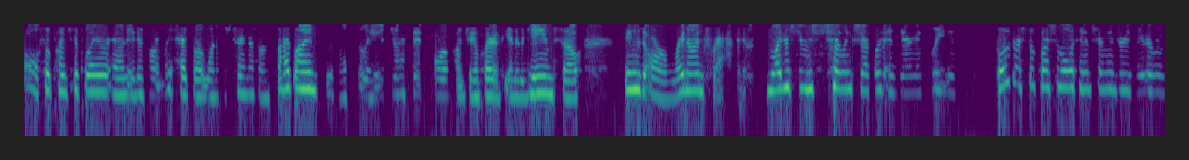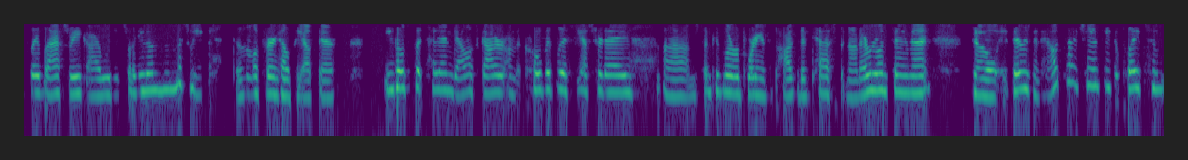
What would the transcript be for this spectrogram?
also punched a player, and it is inadvertently headbutt one of his trainers on the sideline. He was ultimately ejected for punching a player at the end of the game. So things are right on track. Wide receivers Sterling Shepard and Darius Slayton both are still questionable with hamstring injuries. Neither of them played last week. I would have started them this week. Doesn't look very healthy out there. Eagles put tight end Dallas Goedert on the COVID list yesterday. Um, some people are reporting it's a positive test, but not everyone's saying that. So if there's an outside chance he could play to,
